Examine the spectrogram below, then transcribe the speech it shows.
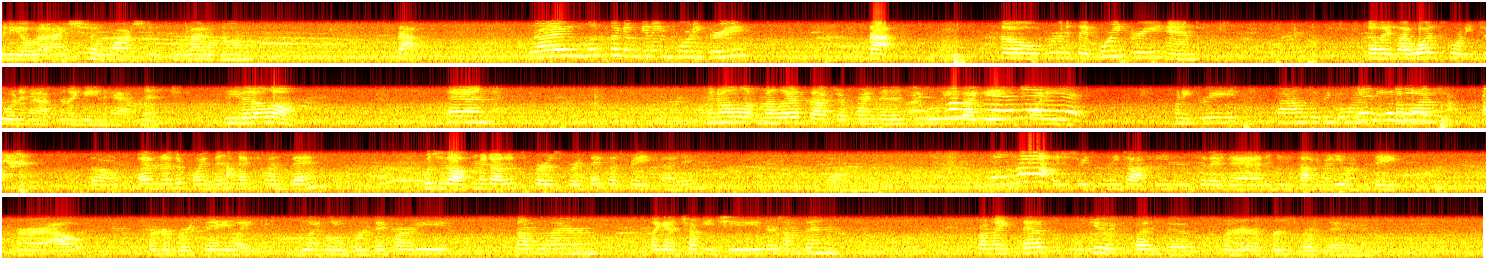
video, but I should have watched it but I don't know. Stop. But I looks like I'm getting 43. That. So we're going to say 43 and so if I was 42 and a half, then I gained a half an inch. Leave it alone. And I know my last doctor appointment is I believe I gained 20, 23 pounds, I think it was, so far. So I have another appointment next Wednesday which is also my daughter's first birthday, so that's pretty exciting. Um, I was just recently talking to their dad, and he was talking about he wants to take her out for her birthday, like do like a little birthday party somewhere, like at a Chuck E. Cheese or something. But I'm like, that's too expensive for a first birthday,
